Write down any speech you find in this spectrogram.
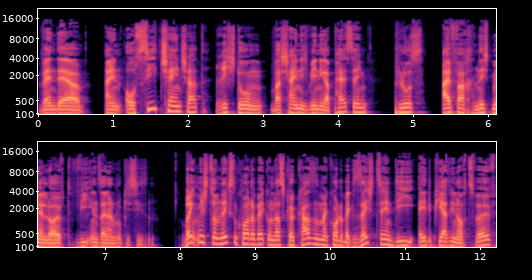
wenn der ein OC-Change hat, Richtung wahrscheinlich weniger Passing, plus einfach nicht mehr läuft wie in seiner Rookie-Season. Bringt mich zum nächsten Quarterback und das Kirk Cousins, mein Quarterback 16, die ADP hat ihn auf 12.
